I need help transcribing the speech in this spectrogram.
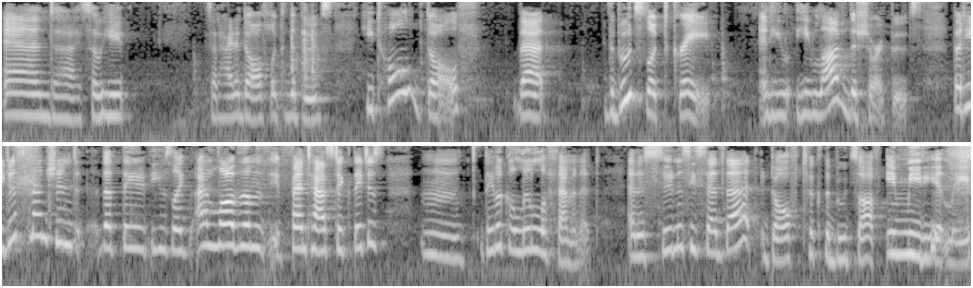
and uh, so he said hi to Dolph, looked at the boots. He told Dolph that the boots looked great, and he he loved the short boots. But he just mentioned that they he was like, I love them, fantastic. They just mm, they look a little effeminate. And as soon as he said that, Dolph took the boots off immediately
